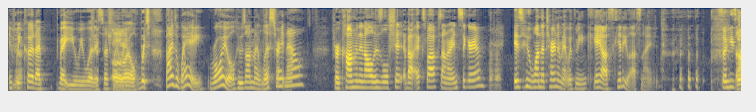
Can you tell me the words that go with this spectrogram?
If we could, I bet you we would, especially Oh, yeah. Royal. Which, by the way, Royal, who's on my list right now for commenting all his little shit about Xbox on our Instagram, uh-huh. is who won the tournament with me in Chaos Kitty last night. so he's Well,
